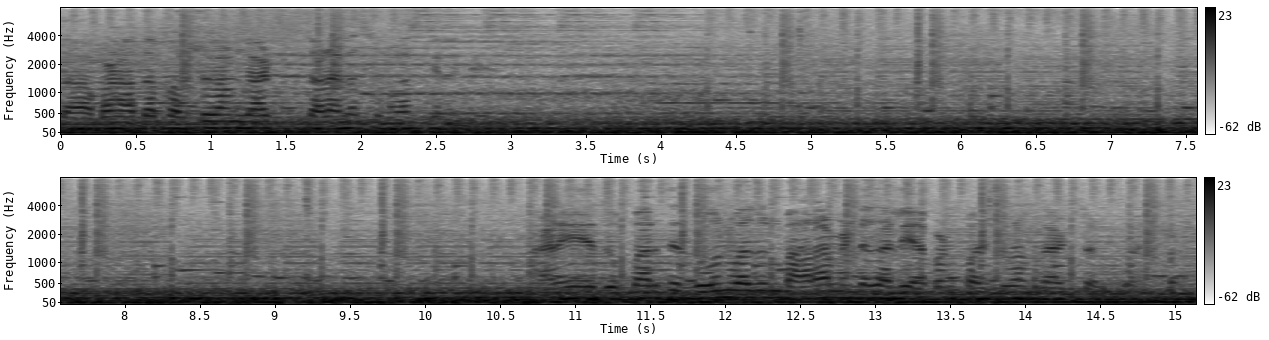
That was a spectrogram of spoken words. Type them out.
तर आपण आता परशुराम घाट चढायला सुरुवात केलेली आहे. आणि दुपारचे दोन वाजून बारा मिनिटं झाली आपण परशुराम घाट चढतोय.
